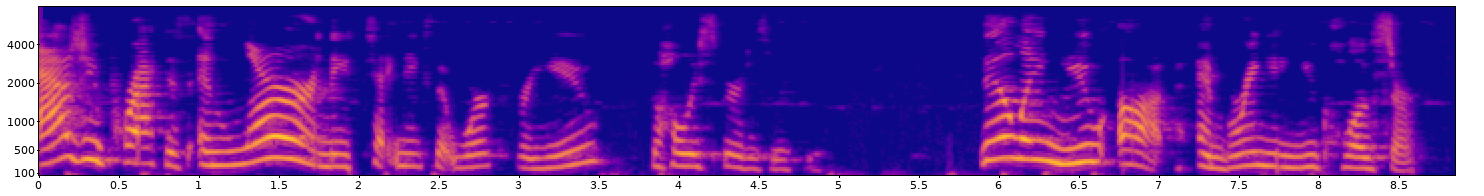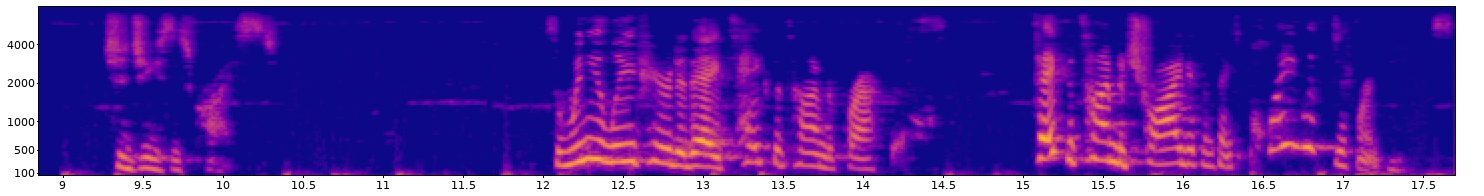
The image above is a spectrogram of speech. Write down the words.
as you practice and learn these techniques that work for you, the Holy Spirit is with you, filling you up and bringing you closer to Jesus Christ. So when you leave here today, take the time to practice. Take the time to try different things. Play with different things.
